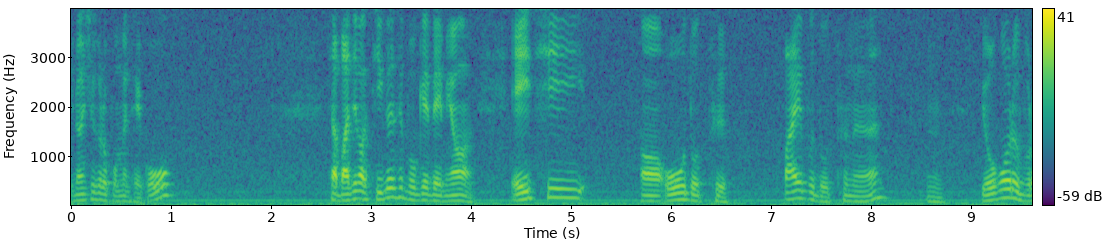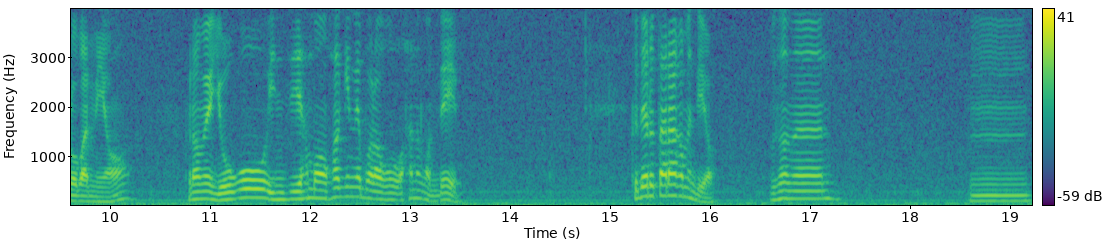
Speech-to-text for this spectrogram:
이런 식으로 보면 되고. 자, 마지막 디귿을 보게 되면 H5 노트, 5 노트는 음, 요거를 물어봤네요. 그러면 요거인지 한번 확인해 보라고 하는 건데 그대로 따라가면 돼요. 우선은 음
